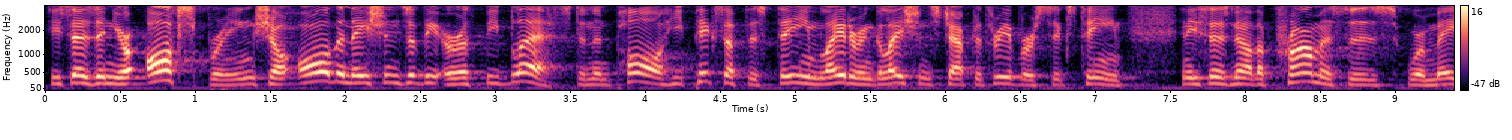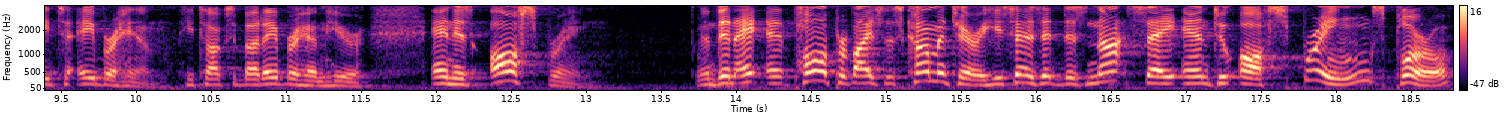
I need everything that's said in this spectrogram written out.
He says, In your offspring shall all the nations of the earth be blessed. And then Paul, he picks up this theme later in Galatians chapter 3, verse 16. And he says, Now the promises were made to Abraham. He talks about Abraham here and his offspring. And then eh, eh, Paul provides this commentary. He says, It does not say, and to offsprings, plural,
